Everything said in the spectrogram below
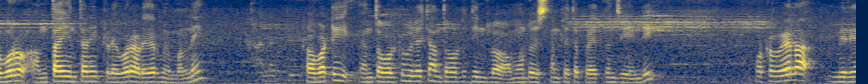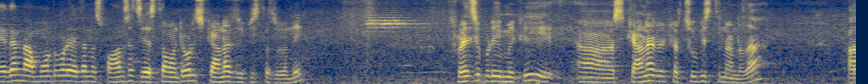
ఎవరు అంతా ఇంత అని ఇక్కడ ఎవరు అడగరు మిమ్మల్ని. కాబట్టి ఎంతవరకు వీలైతే అంతవరకు దీంట్లో అమౌంట్ వేస్తానికైతే ప్రయత్నం చేయండి. ఒకవేళ మీరు ఏదైనా అమౌంట్ కూడా ఏదైనా స్పాన్సర్ చేస్తామంటే కూడా స్కానర్ చూపిస్తా చూడండి. ఫ్రెండ్స్ ఇప్పుడు మీకు స్కానర్ ఇక్కడ చూపిస్తున్నాను కదా. ఆ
